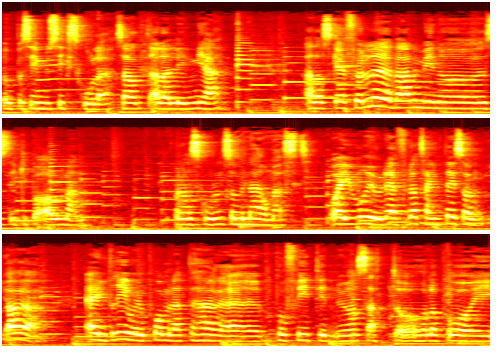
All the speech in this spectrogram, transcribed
holdt på å si musikkskole sant? eller linje? Eller skal jeg følge vennene mine og stikke på allmenn? og den skolen som er nærmest. Og jeg gjorde jo det, for da tenkte jeg sånn Ja, ja. Jeg driver jo på med dette her eh, på fritiden uansett og holder på i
